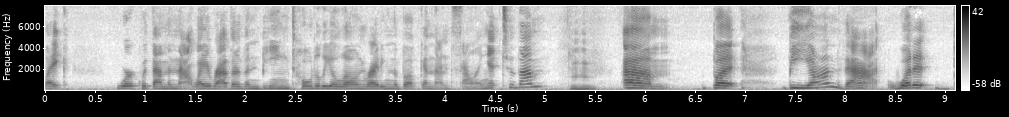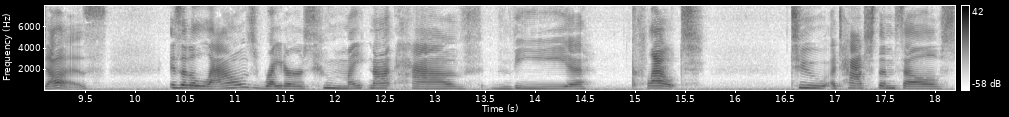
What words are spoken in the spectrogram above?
like work with them in that way rather than being totally alone writing the book and then selling it to them Mhm. um, but beyond that, what it does is it allows writers who might not have the clout to attach themselves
